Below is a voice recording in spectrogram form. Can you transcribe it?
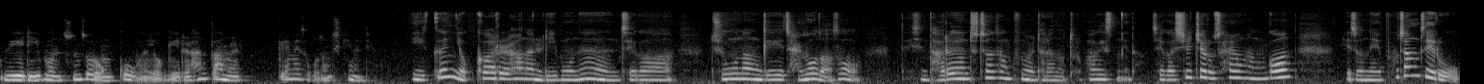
위에 리본 순서로 얹고 여기를 한 땀을 꿰매서 고정시키면 돼요. 이 끈 역할을 하는 리본은 제가 주문한 게 잘못 와서 대신 다른 추천 상품을 달아놓도록 하겠습니다. 제가 실제로 사용한 건 예전에 포장재로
